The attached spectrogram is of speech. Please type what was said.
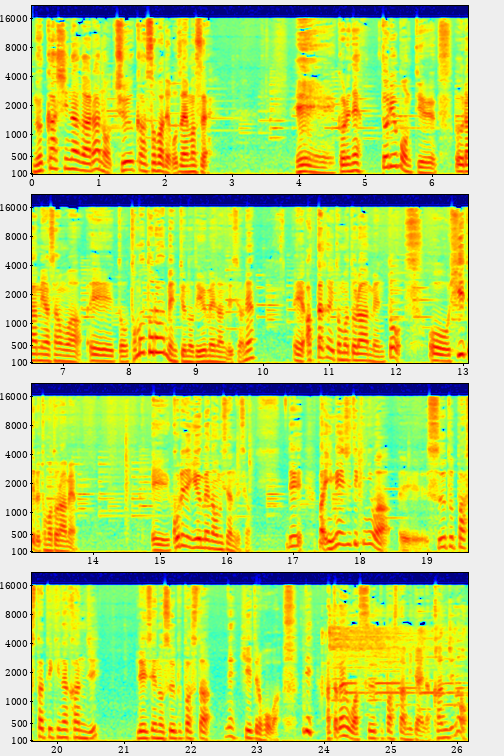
昔ながらの中華そばでございます。えー、これね登竜門っていうラーメン屋さんは、えー、とトマトラーメンっていうので有名なんですよね、えーあったかいトマトラーメンとお冷えてるトマトラーメン、えー、これで有名なお店なんですよで、まあ、イメージ的には、えー、スープパスタ的な感じ？冷製のスープパスタ、ね、冷えてる方は。で、あったかい方はスープパスタみたいな感じの、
